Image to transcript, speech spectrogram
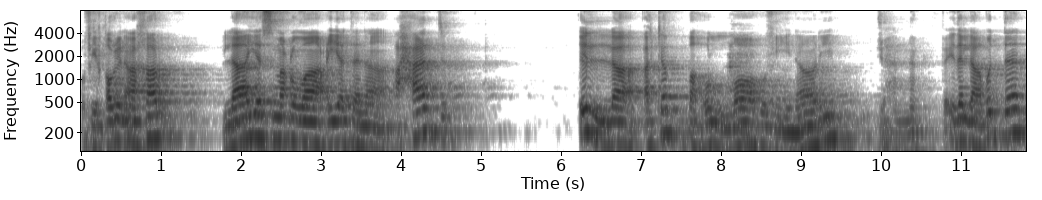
وفي قول آخر لا يسمع واعيتنا أحد إلا أكبه الله في نار جهنم. فإذا لا بد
